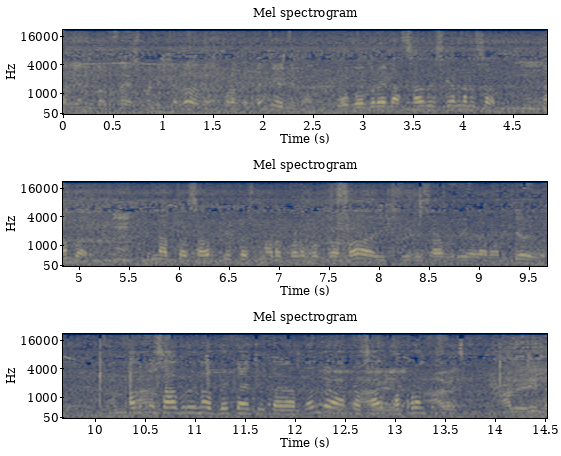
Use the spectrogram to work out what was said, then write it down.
ಅದೇನು ಬರ್ತದೆ ಎಕ್ಸ್ಪೆಂಡಿಚರ್ ಅದು ಕೊಡಕತ್ತೆ ಅಂತ ನಾವು. ಒಬ್ಬೊಬ್ಬರೇ ಹತ್ತು ಸಾವಿರ ಇಸ್ಕೊಂಡನ ಸರ್ ನಂಬರ್ ಇನ್ನು ಹತ್ತು ಸಾವಿರ ಜಿ ಮಾಡೋಕೆ ಕೊಡಬೇಕಪ್ಪ ಈ ಸ್ಪೀಡ್ ಸಾಬ್ರು ಹೇಳ್ಯಾರ ಅಂತ ಹೇಳಿದ್ರು. ಅದಕ್ಕೆ ಸಾಬ್ರು ನಾವು ಭೇಟಿ ಆಯ್ತು ಅಂತಂದ್ರೆ ಹತ್ತು ಸಾವಿರ ಕೊಟ್ರು ನಾವು ಹೇಳಿಲ್ಲ.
